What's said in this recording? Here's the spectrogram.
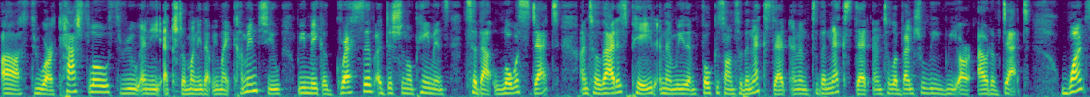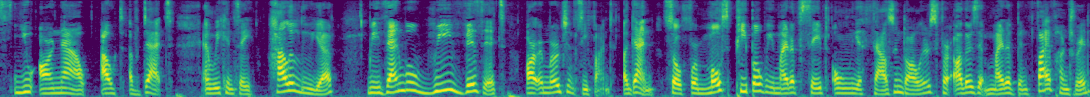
uh, through our cash flow, through any extra money that we might come into, we make aggressive additional payments to that lowest debt until that is paid, and then we then focus on to the next debt and then to the next debt until eventually we are out of debt. Once you are now out of debt, and we can say, Hallelujah we then will revisit our emergency fund again. So for most people, we might have saved only a thousand dollars. For others, it might have been 500.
